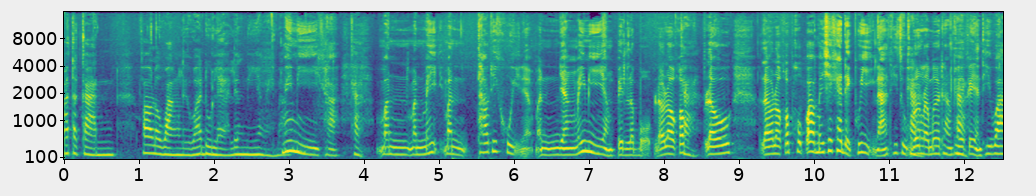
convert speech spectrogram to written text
มาตรการ เฝ้าระวังหรือว่าดูแลเรื่องนี้ยังไงบ้างไม่มีค่ะค่ะมันมันไม่มันเท่าที่คุยเนี่ยมันยังไม่มีอย่างเป็นระบบแล้วเราก็ค่ะแล้วแล้วเราก็พบว่าไม่ใช่แค่เด็กผู้หญิงนะ ที่ถูกค่ะเรื่องละเมิดทางเพศค่ะก็อย่างที่ว่า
